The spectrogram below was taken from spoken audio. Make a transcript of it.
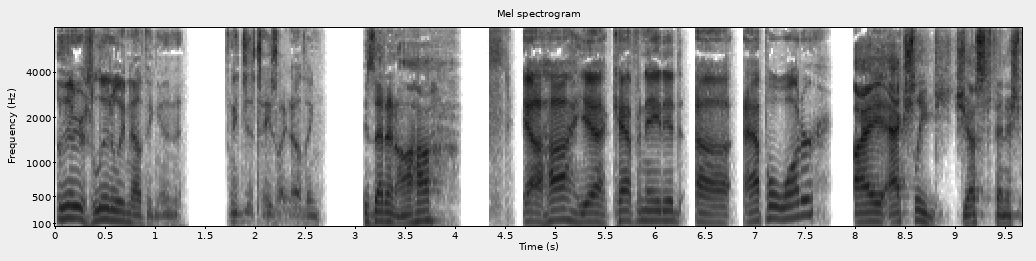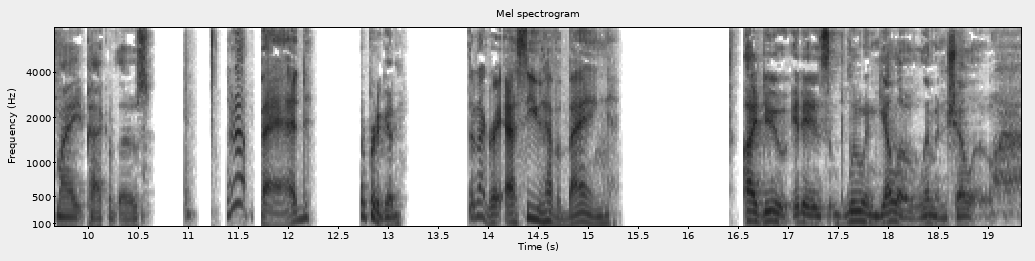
There's literally nothing in it. It just tastes like nothing. Is that an aha? Yeah, huh? Yeah, caffeinated uh, apple water. I actually just finished my eight pack of those. They're not bad. They're pretty good. They're not great. I see you have a bang. I do. It is blue and yellow limoncello.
